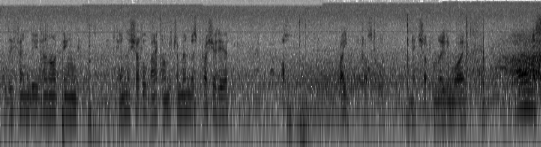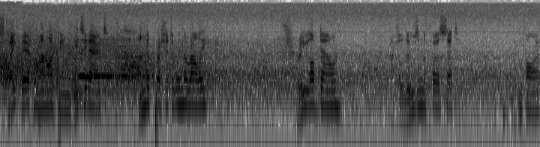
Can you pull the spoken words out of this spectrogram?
Well defended Han Ai Ping. Getting the shuttle back under tremendous pressure here. Oh, great cross court net shot from Ling Wei. Oh, mistake there from Han Ai Ping. Hits it out. Under pressure to win the rally. Three love down after losing the first set. 11-5.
